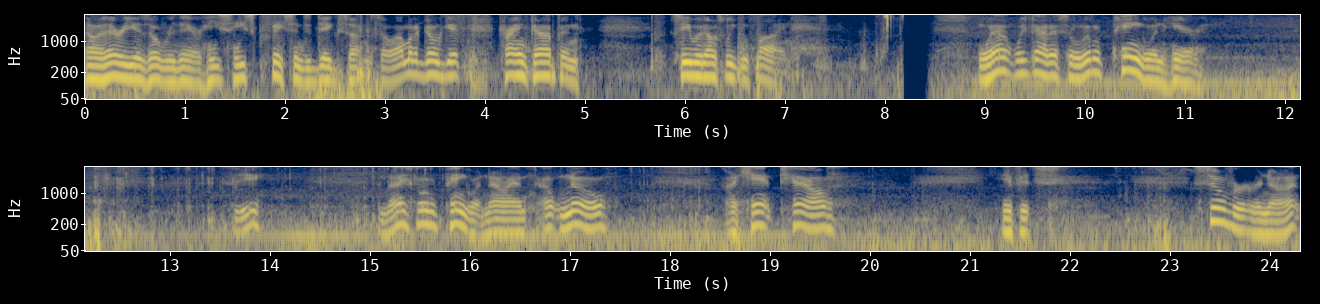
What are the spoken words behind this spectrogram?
Oh, there he is over there. He's he's fixing to dig something. So I'm going to go get cranked up and see what else we can find. Well, we got us a little penguin here. See? A nice little penguin. Now, I don't know. I can't tell if it's silver or not.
